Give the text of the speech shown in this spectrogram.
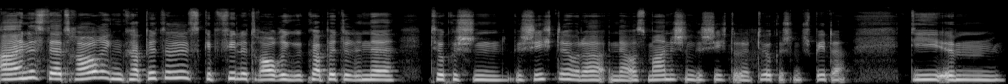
eines der traurigen Kapitel. Es gibt viele traurige Kapitel in der türkischen Geschichte oder in der osmanischen Geschichte oder türkischen später, die ähm,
